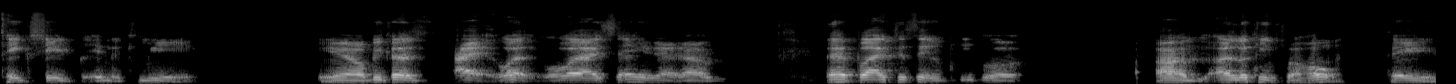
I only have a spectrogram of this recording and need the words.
take shape in the community. You know, because I what what I say that um that black disabled people um, are looking for a home. They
